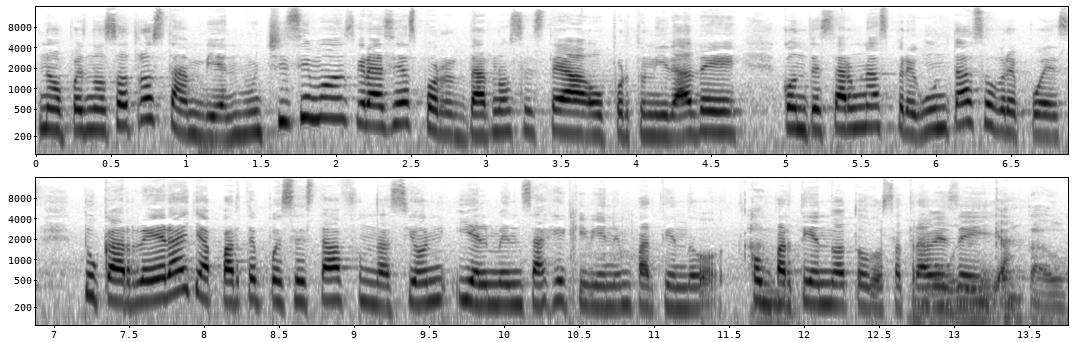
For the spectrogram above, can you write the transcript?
No, pues nosotros también. Muchísimas gracias por darnos esta oportunidad de contestar unas preguntas sobre pues tu carrera y aparte pues esta fundación y el mensaje que vienen partiendo, compartiendo a todos a través de ella. Encantado.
